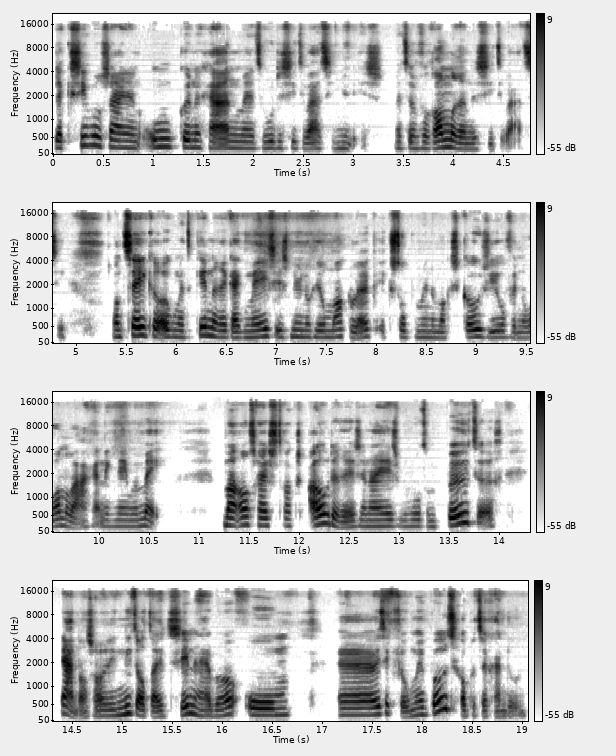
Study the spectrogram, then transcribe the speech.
flexibel zijn en om kunnen gaan met hoe de situatie nu is. Met een veranderende situatie. Want zeker ook met kinderen, kijk, Mees is nu nog heel makkelijk. Ik stop hem in de Maxicosi of in de wandelwagen en ik neem hem mee. Maar als hij straks ouder is en hij is bijvoorbeeld een peuter, ja, dan zal hij niet altijd zin hebben om, uh, weet ik veel, meer boodschappen te gaan doen.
